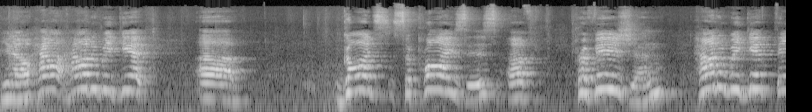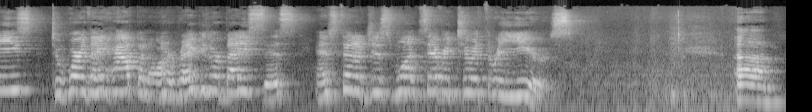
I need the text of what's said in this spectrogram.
You know, how, how do we get uh, God's surprises of provision? How do we get these to where they happen on a regular basis instead of just once every two or three years? Um,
